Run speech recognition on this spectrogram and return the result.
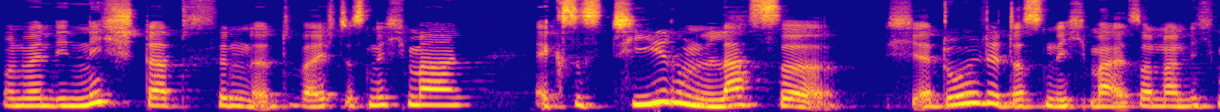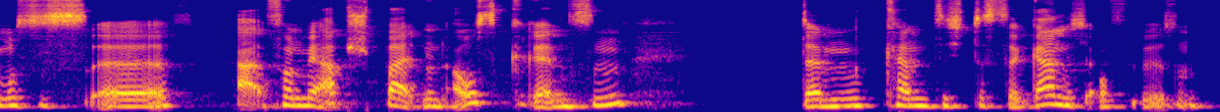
Und wenn die nicht stattfindet, weil ich das nicht mal existieren lasse, ich erdulde das nicht mal, sondern ich muss es äh, von mir abspalten und ausgrenzen, dann kann sich das ja gar nicht auflösen.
